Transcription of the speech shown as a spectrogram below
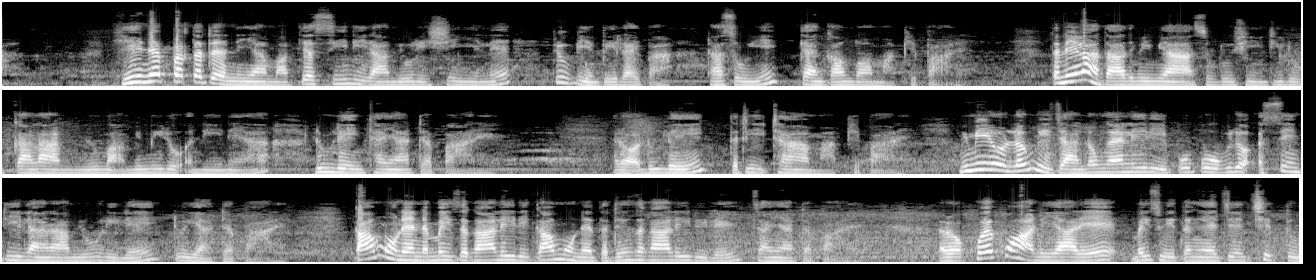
ရေနဲ့ပတ်သက်တဲ့နေရာမှာပျက်စီးနေတာမျိုးတွေရှိရင်လည်းပြုပြင်ပေးလိုက်ပါဒါဆိုရင်ကံကောင်းသွားမှာဖြစ်ပါတယ်တနင်္လာသားသမီးများဆိုလို့ရှိရင်ဒီလိုကာလမျိုးမှာမိမိတို့အနေနဲ့ကလူလိန်ခံရတတ်ပါတယ်အဲ့တော့လူလိန်တတိထားရမှာဖြစ်ပါတယ် မိမိတို့လုပ်နေကြလုပ်ငန်းလေးတွေပို့ပို့ပြီးတော့အဆင်ပြေလာတာမျိုးတွေလည်းတွေ့ရတတ်ပါတယ်ကောင်းမွန်တဲ့နမိတ်စကားလေးတွေကောင်းမွန်တဲ့သတင်းစကားလေးတွေလည်းကြားရတတ်ပါတယ်အဲ့တော့ခွဲခွာနေရတဲ့မိတ်ဆွေတငယ်ချင်းချစ်သူ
